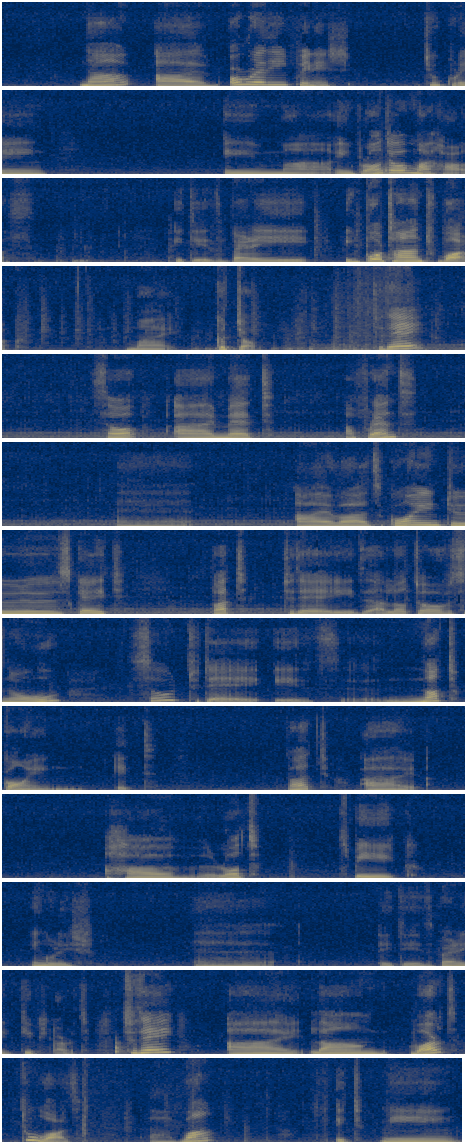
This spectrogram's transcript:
now I've already finished to clean in my in front of my house. It is very important work. My good job. Today, so I met a friend. Uh, I was going to skate, but today is a lot of snow, so today is uh, not going it. But I have a lot speak English. Uh, it is very difficult. Today I learned words, two words. Uh, one, it means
